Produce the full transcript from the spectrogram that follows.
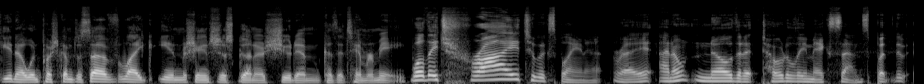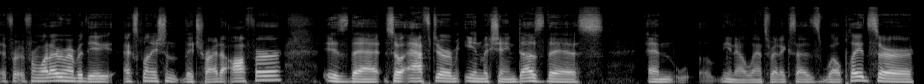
you know, when push comes to shove, like Ian McShane's just gonna shoot him because it's him or me. Well, they try to explain it, right? I don't know that it totally makes sense, but th- from what I remember, the explanation they try to offer is that so after Ian McShane does this, and you know Lance Reddick says, "Well played, sir."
